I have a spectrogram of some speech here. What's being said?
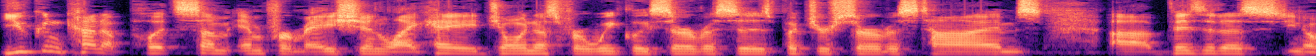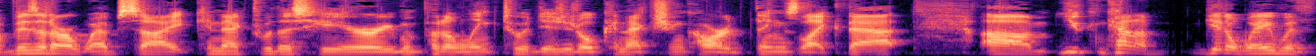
you can kind of put some information like hey join us for weekly services put your service times uh, visit us you know visit our website connect with us here even put a link to a digital connection card things like that. Um, you can kind of get away with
